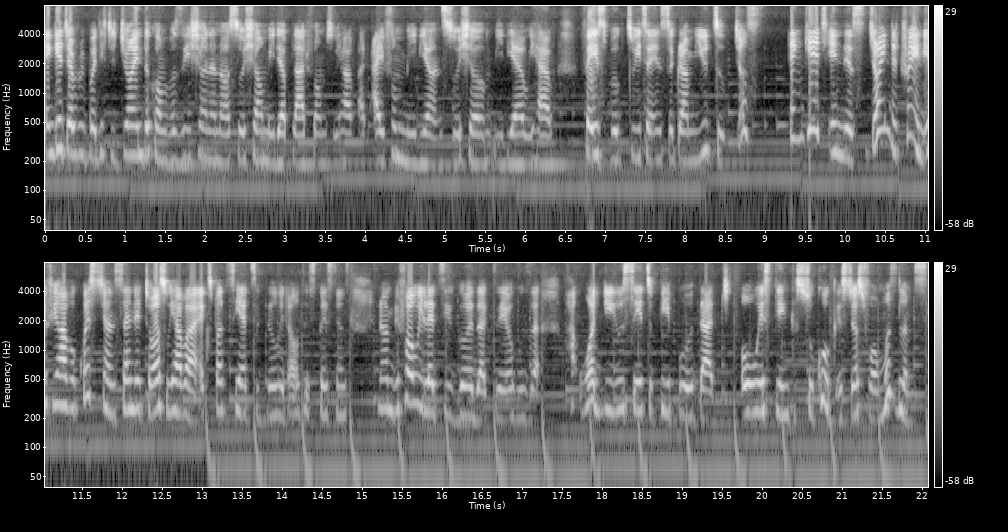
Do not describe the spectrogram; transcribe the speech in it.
engage everybody to join the conversation on our social media platforms. We have at IFING Media on social media. We have Facebook, Twitter, Instagram, YouTube. Just engage in this. Join the train. If you have a question send it to us. We have our experts here to deal with all these questions. Now before we let you go dr. Yahuza what do you say to people that always think sukuk is just for muslims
